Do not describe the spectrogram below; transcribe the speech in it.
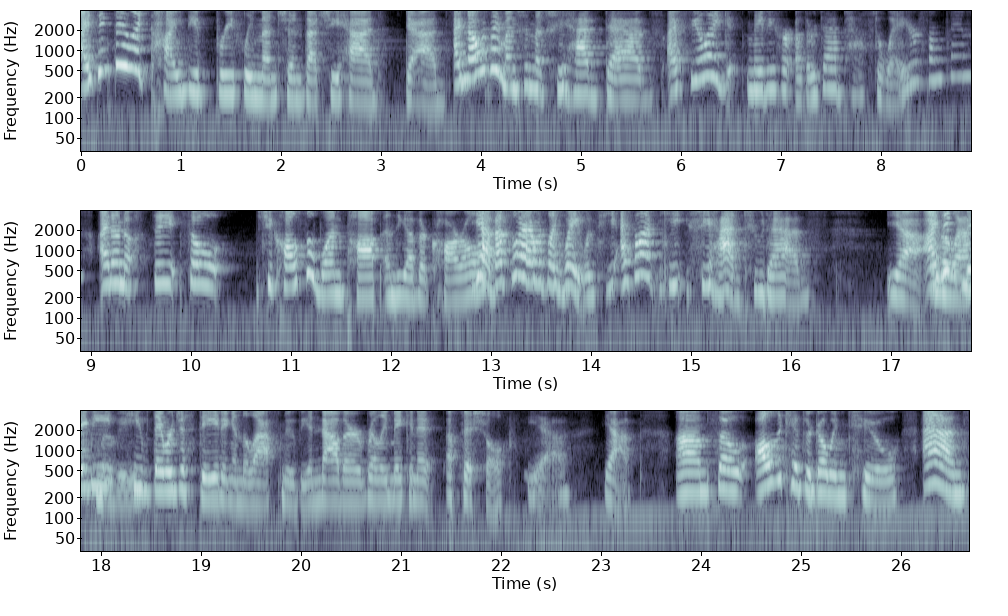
I think they, like, kind of briefly mentioned that she had dads. I know they mentioned that she had dads. I feel like maybe her other dad passed away or something. I don't know. They, so she calls the one Pop and the other Carl. Yeah, that's why I was like, wait, was he? I thought he she had two dads. Yeah, I think maybe movie. he they were just dating in the last movie, and now they're really making it official. Yeah. Yeah. Um. So all the kids are going to, and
